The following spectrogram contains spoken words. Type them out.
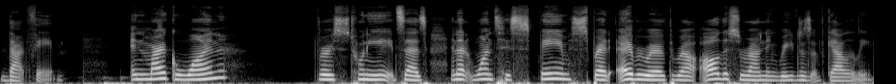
that fame. In Mark 1, verse 28 says, And at once his fame spread everywhere throughout all the surrounding regions of Galilee.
